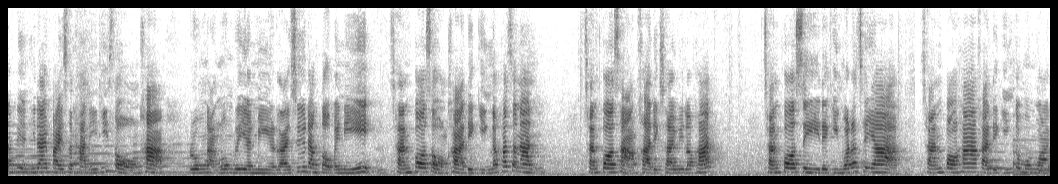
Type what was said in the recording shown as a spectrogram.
นักเรียนที่ได้ไปสถานีที่ 2 ค่ะ โรงหนังโรงเรียนมีรายชื่อดังต่อไปนี้ ชั้นป .2 ค่ะ เด็กหญิงนภัสนันชั้นป .3 ค่ะ เด็กชายวีรพัฒน์ชั้นป .4 เด็กหญิงวรัชยา ชั้นป .5 ค่ะ เด็กหญิงกมลวัน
